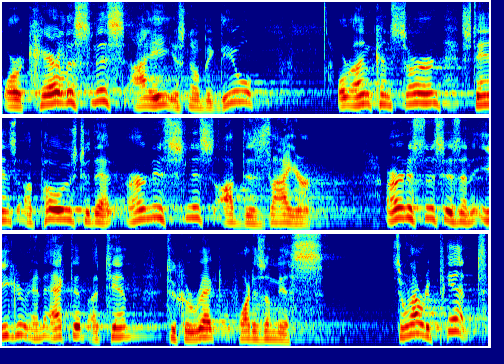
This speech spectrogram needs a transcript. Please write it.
or carelessness, i.e., it's no big deal or unconcern stands opposed to that earnestness of desire. Earnestness is an eager and active attempt to correct what is amiss. So when I repent,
